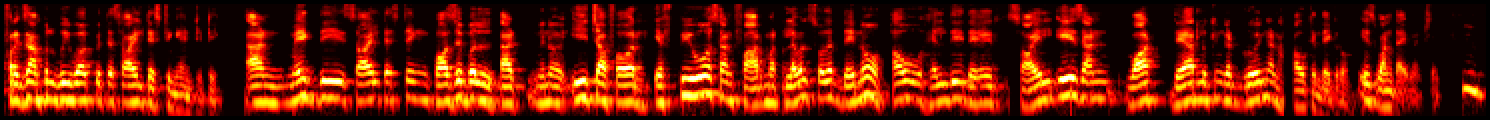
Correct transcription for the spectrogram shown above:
For example, we work with a soil testing entity and make the soil testing possible at you know each of our FPOs and farmer level so that they know how healthy their soil is and what they are looking at growing and how can they grow is one dimension. Mm.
